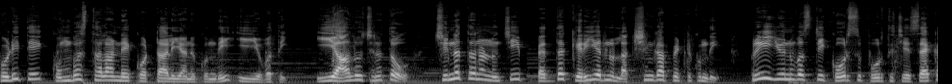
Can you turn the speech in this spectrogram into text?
కొడితే కుంభస్థలాన్నే కొట్టాలి అనుకుంది ఈ యువతి. ఈ ఆలోచనతో చిన్నతనం నుంచి పెద్ద కెరియర్ను లక్ష్యంగా పెట్టుకుంది. ప్రీ యూనివర్సిటీ కోర్సు పూర్తి చేశాక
